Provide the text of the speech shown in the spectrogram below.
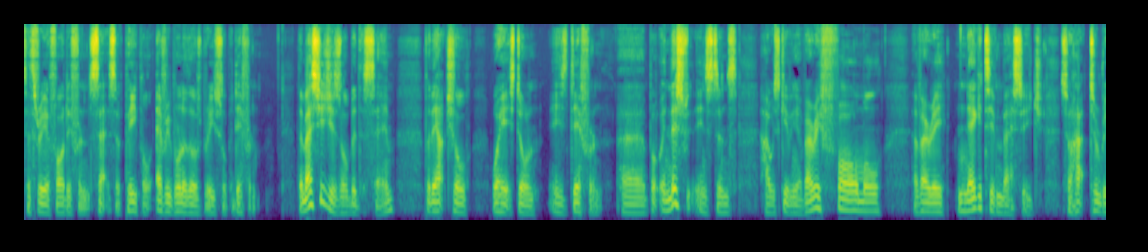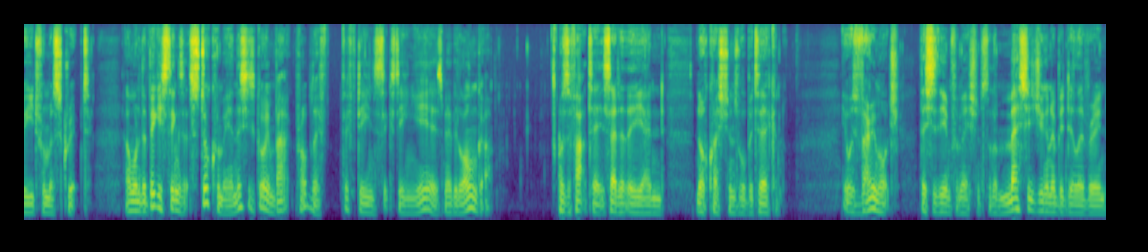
to three or four different sets of people, every one of those briefs will be different. The messages will be the same, but the actual way it's done is different. Uh, but in this instance, I was giving a very formal, a very negative message, so I had to read from a script. And one of the biggest things that stuck with me, and this is going back probably 15, 16 years, maybe longer, was the fact that it said at the end, no questions will be taken. It was very much, this is the information. So the message you're going to be delivering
